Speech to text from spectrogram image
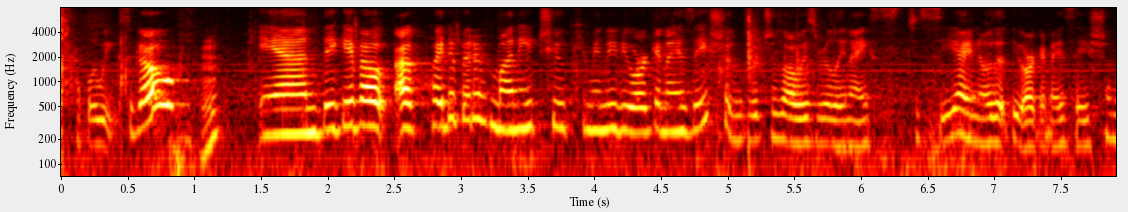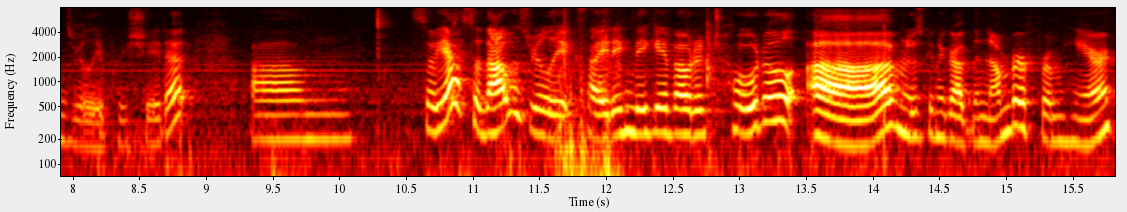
a couple of weeks ago. Mhm. And they gave out uh, quite a bit of money to community organizations, which is always really nice to see. I know that the organizations really appreciate it. Um, so yeah, so that was really exciting. They gave out a total of I'm just going to grab the number from here,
